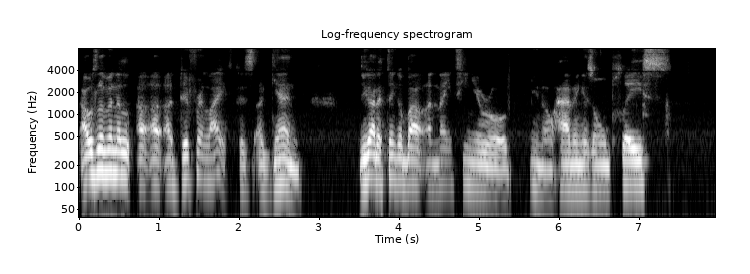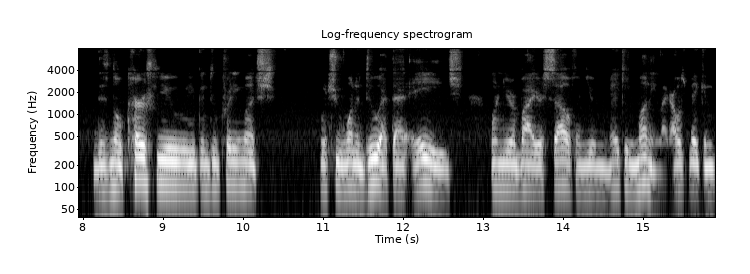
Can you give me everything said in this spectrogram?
I was living a, a, a different life because again, you got to think about a 19 year old, you know, having his own place, there's no curfew. You can do pretty much what you want to do at that age when you're by yourself and you're making money. Like I was making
